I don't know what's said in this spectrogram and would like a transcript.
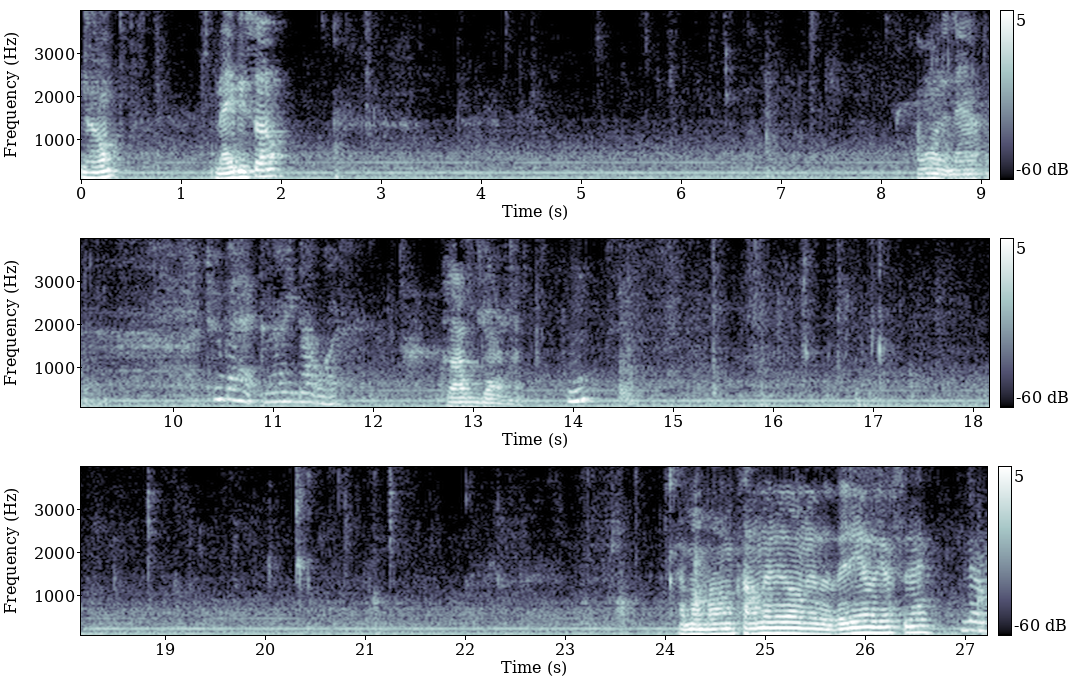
No. Maybe so. I want it now. Too bad, because I ain't got one. God damn it. Hmm? Had my mom commented on the video yesterday? No.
